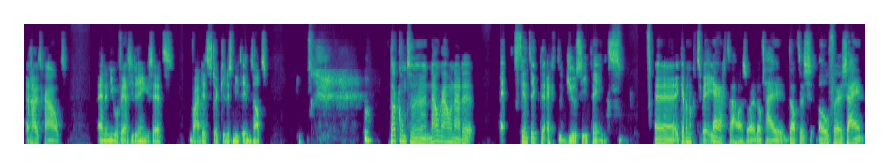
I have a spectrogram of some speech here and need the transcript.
eruit gehaald en een nieuwe versie erin gezet, waar dit stukje dus niet in zat. Dan komt, uh, nou gaan we naar de, eh, vind ik, de echte juicy things. Uh, ik heb er nog twee. Erg trouwens hoor, dat hij dat dus over zijn.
